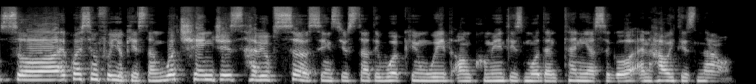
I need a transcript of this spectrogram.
So a question for you, Kirsten. What changes have you observed since you started working with on communities more than 10 years ago and how it is now?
